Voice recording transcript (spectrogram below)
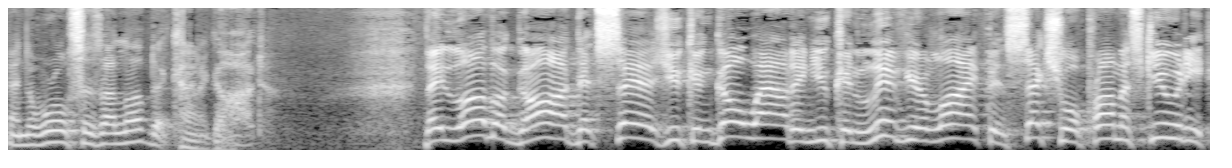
And the world says, I love that kind of God. They love a God that says you can go out and you can live your life in sexual promiscuity.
